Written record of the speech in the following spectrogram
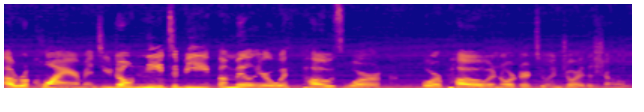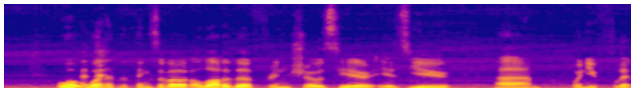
a requirement. You don't need to be familiar with Poe's work or Poe in order to enjoy the show. Well, one of the things about a lot of the fringe shows here is you, um, when you flip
